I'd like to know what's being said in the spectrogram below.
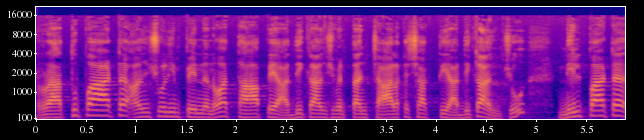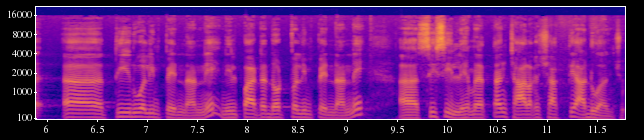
රතු පාට අංශු වලින් පෙන්නනවා තාපය අධිකාංශු නැත්නම් චාලක ශක්තිය අධිකාංශු නිල් පාට තීරු වලින් පෙන්වන්නේ නිල් පාට ඩොට් වලින් පෙන්වන්නේ සිසිල් එහෙම නැත්නම් චාලක ශක්තිය අඩු අංශු.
